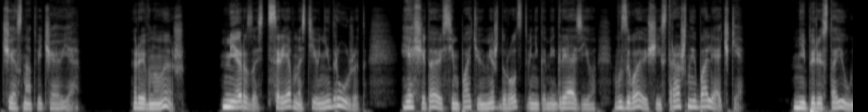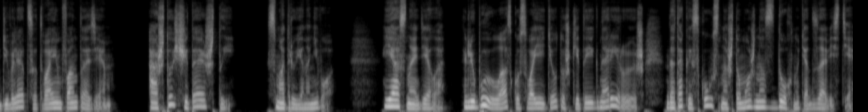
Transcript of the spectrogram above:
честно отвечаю я. Ревнуешь? Мерзость с ревностью не дружит. Я считаю симпатию между родственниками грязью, вызывающей страшные болячки. Не перестаю удивляться твоим фантазиям. А что считаешь ты? Смотрю я на него. Ясное дело, любую ласку своей тетушки ты игнорируешь, да так искусно, что можно сдохнуть от зависти.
